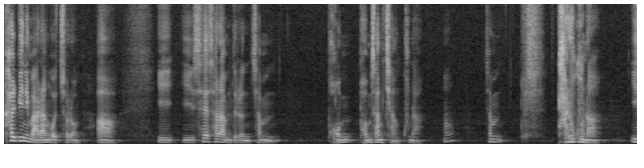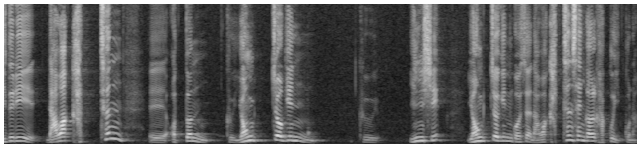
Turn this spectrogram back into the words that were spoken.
칼빈이 말한 것처럼 아 이 이 세 사람들은 참 범, 범상치 않구나. 어? 참 다르구나. 이들이 나와 같은 어떤 그 영적인 그 인식 영적인 것에 나와 같은 생각을 갖고 있구나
